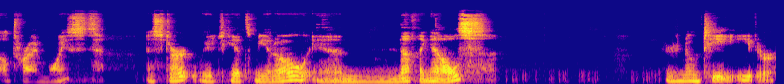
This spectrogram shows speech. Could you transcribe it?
I'll try moist to start, which gets me an O and nothing else. There's no T either.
